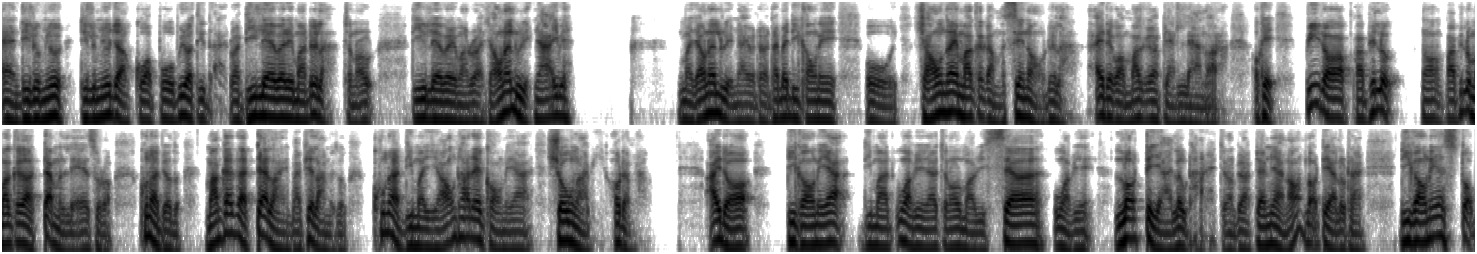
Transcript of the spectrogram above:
အဲဒီလိုမျိုးဒီလိုမျိုးကြာကိုကပို့ပြီးတော့တည်တာဒီ level တွေမှာတွေ့လားကျွန်တော်တို့ဒီ level တွေမှာတွေ့ရောင်းတဲ့လူတွေအများကြီးပဲဒီမှာရောင်းတဲ့လူတွေအများကြီးပဲဒါပေမဲ့ဒီကောင်တွေဟိုရောင်းတိုင်း market ကမစင်းတော့ဘူးတွေ့လားအဲ့တကော market ကပြန်လန်သွားတာ okay ပြီးတော့ဘာဖြစ်လို့နော်ဘာဖြစ်လို့ market ကတက်မလဲဆိုတော့ခုနပြောဆို market ကတက်လာရင်ဘာဖြစ်လာမလဲဆိုခုနဒီမှာရောင်းထားတဲ့ကောင်တွေကရှုံးလာပြီဟုတ်တယ်မလားအဲ့တော့ ဒီကောင်တွေကဒီမှာဥပမာပြင်ကျွန်တော်တို့မှာပြီး sell ဥပမာပြင် lot 100လောက်ထားတယ်ကျွန်တော်ပြောပြန်ပြန်နော် lot 100လောက်ထားတယ်ဒီကောင်တွေရဲ့ stop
